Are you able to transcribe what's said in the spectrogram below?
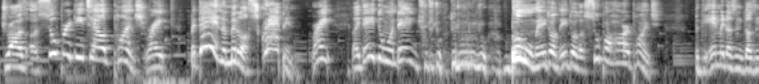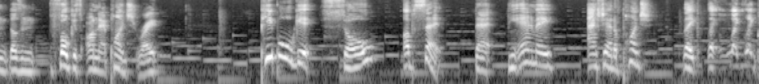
draws a super detailed punch right? But they in the middle of scrapping right? Like they doing they boom and they throws they throws a super hard punch. But the anime doesn't doesn't doesn't focus on that punch right? People will get so upset that the anime actually had a punch like like like like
